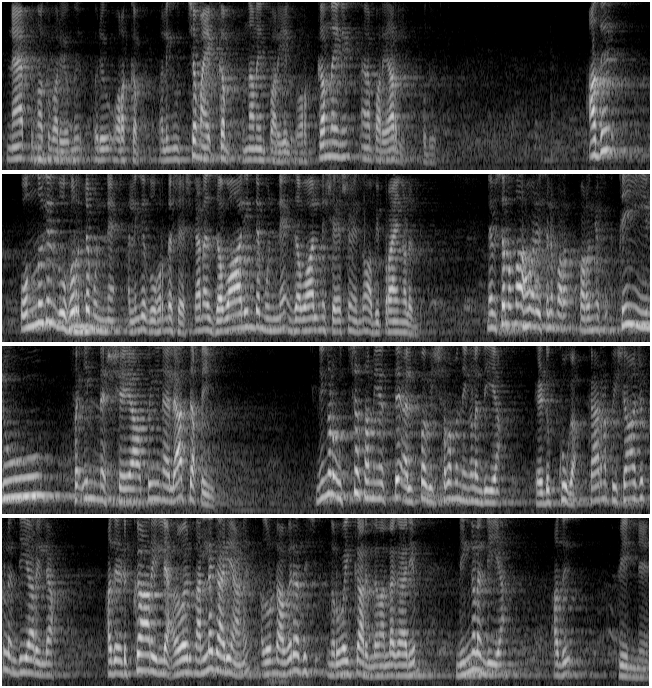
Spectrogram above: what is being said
നാപ്പ് എന്നൊക്കെ പറയും. ഒന്ന് ഒരു ഉറക്കം അല്ലെങ്കിൽ ഉച്ചമയക്കം എന്നാണ് അതിന് പറയൽ. ഉറക്കം എന്നതിന് അങ്ങനെ പറയാറില്ല പൊതുവെ. അത് ഒന്നുകിൽ ദുഹറിന്റെ മുന്നേ അല്ലെങ്കിൽ ദുഹറിന്റെ ശേഷം. കാരണം ജവാലിന്റെ മുന്നേ ജവാലിന് ശേഷം എന്നും അഭിപ്രായങ്ങളുണ്ട്. നബ്സല്ലാഹു അലൈഹി വസല്ലം പറ- പറഞ്ഞു നിങ്ങൾ ഉച്ച സമയത്തെ അല്പവിശ്രമം നിങ്ങൾ എന്ത് ചെയ്യുക? എടുക്കുക. കാരണം പിശാചുക്കൾ എന്ത് ചെയ്യാറില്ല? അത് എടുക്കാറില്ല. അത് ഒരു നല്ല കാര്യമാണ്. അതുകൊണ്ട് അവരത് നിർവഹിക്കാറില്ല. നല്ല കാര്യം നിങ്ങൾ എന്ത് ചെയ്യുക? അത് പിന്നെ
